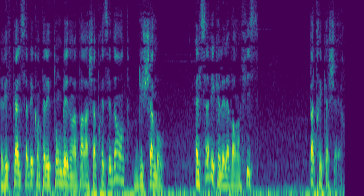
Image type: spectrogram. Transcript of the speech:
Rivka, elle savait quand elle est tombée dans la paracha précédente du chameau. Elle savait qu'elle allait avoir un fils, pas très cachère.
